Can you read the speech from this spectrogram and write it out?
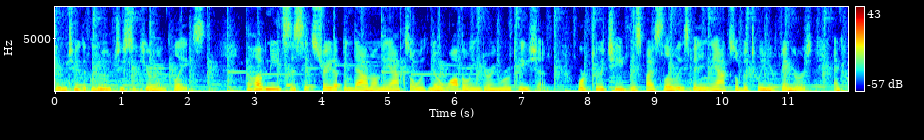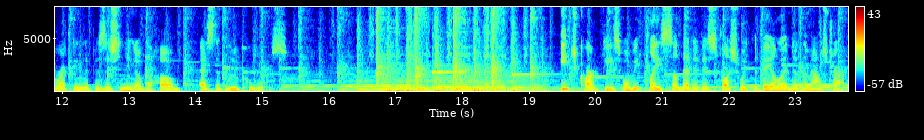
into the glue to secure in place. The hub needs to sit straight up and down on the axle with no wobbling during rotation. Work to achieve this by slowly spinning the axle between your fingers and correcting the positioning of the hub as the glue cools. Each card piece will be placed so that it is flush with the bail end of the mousetrap.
